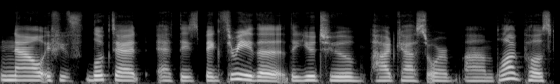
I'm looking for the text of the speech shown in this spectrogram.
now, if you've looked at at these big three, the the YouTube, podcast, or um, blog post,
